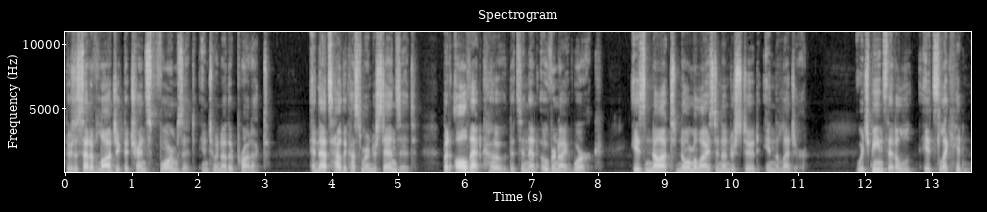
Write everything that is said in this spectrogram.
there's a set of logic that transforms it into another product. And that's how the customer understands it. But all that code that's in that overnight work is not normalized and understood in the ledger, which means that it's like hidden.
